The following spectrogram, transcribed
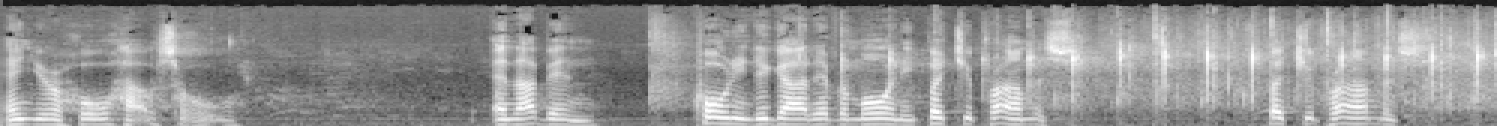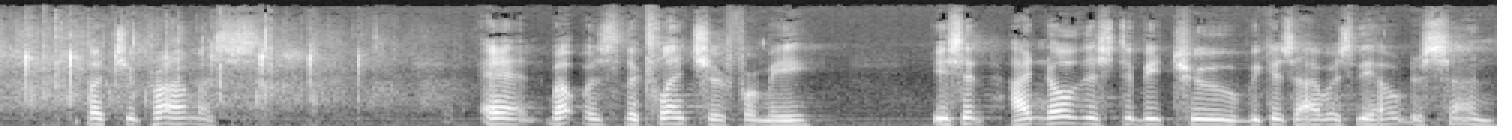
and your whole household. And I've been quoting to God every morning, but you promise, but you promise, but you promise. And what was the clincher for me? He said, I know this to be true because I was the older son.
